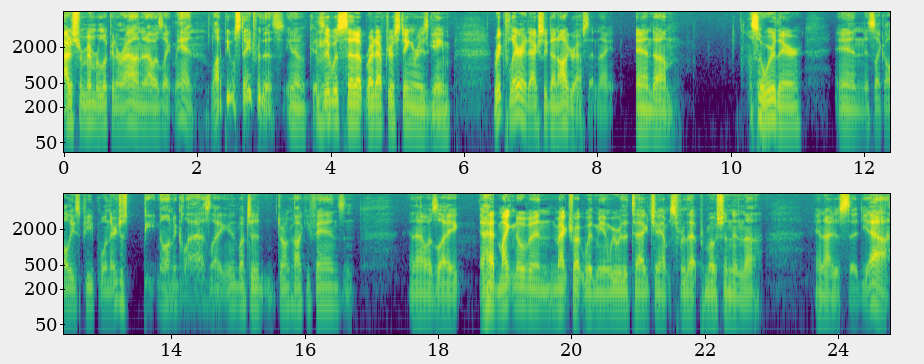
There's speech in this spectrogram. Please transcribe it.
I just remember looking around and I was like, man, a lot of people stayed for this. You know, because it was set up right after a Stingrays game. Ric Flair had actually done autographs that night, and um, so we're there, and it's like all these people, and they're just beating on the glass, like a bunch of drunk hockey fans, and and I was like, I had Mike Nova and Mac Truck with me, and we were the tag champs for that promotion, and uh, and I just said, yeah,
